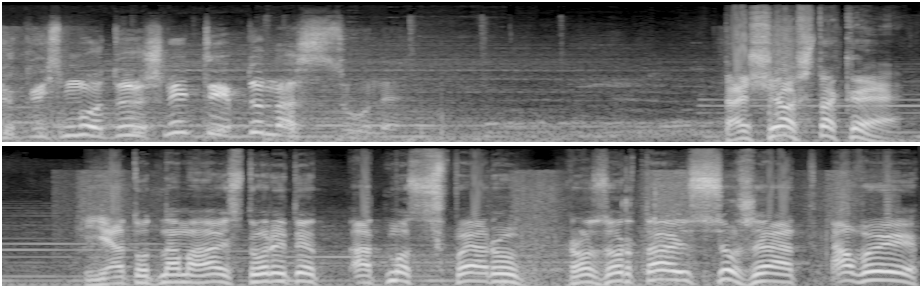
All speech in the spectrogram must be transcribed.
Якийсь моторошний тип до нас суне. Та що ж таке? Я тут намагаюсь створити атмосферу, розгортаю сюжет, а ви.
